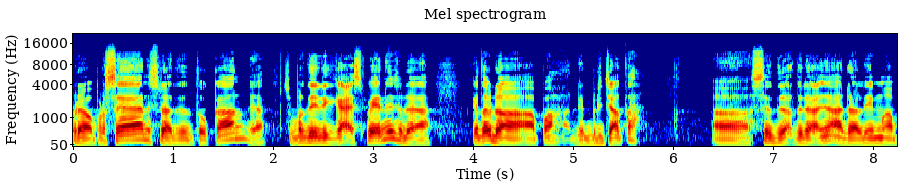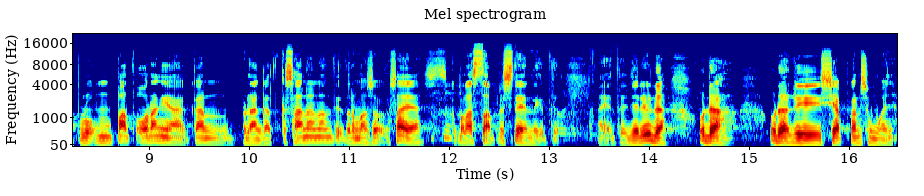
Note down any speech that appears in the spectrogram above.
berapa persen sudah ditentukan ya. Seperti di KSP ini sudah kita sudah apa diberi jatah. Uh, setidak-tidaknya ada 54 orang yang akan berangkat ke sana nanti termasuk saya kepala staf presiden gitu. Nah itu. Jadi udah udah udah disiapkan semuanya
